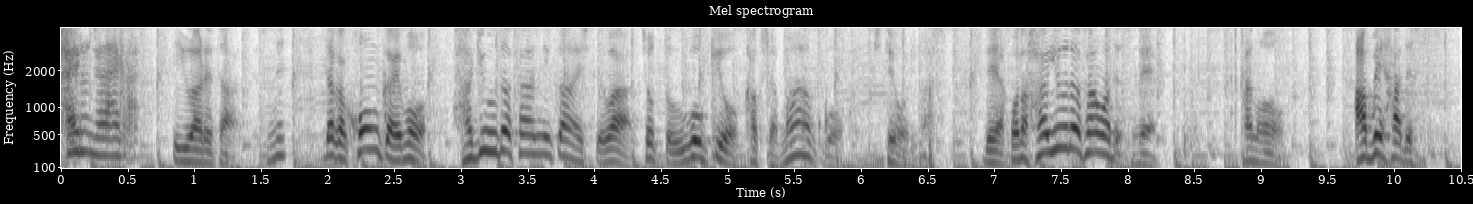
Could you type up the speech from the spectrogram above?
変えるんじゃないかって言われたんですね。だから今回も萩生田さんに関してはちょっと動きを各社マークをしております。でこの萩生田さんはですねあの安倍派です。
